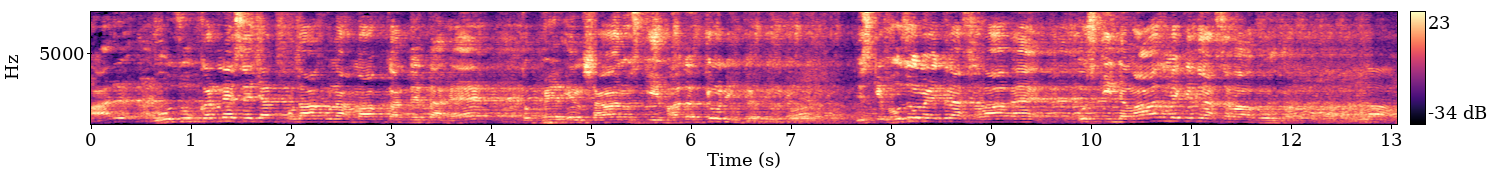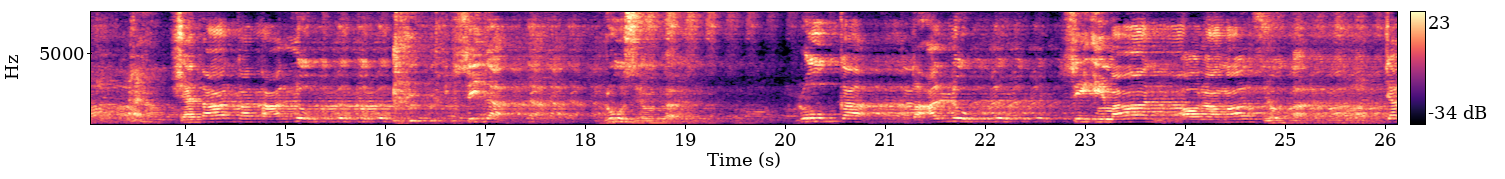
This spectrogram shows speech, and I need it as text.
ہر کرنے سے جب خدا گناہ معاف کر دیتا ہے، تو پھر انسان اس کی عبادت کیوں نہیں کرتا؟ جس کے وضو میں اتنا ثواب ہے، اس کی نماز میں کتنا ثواب ہوگا؟ شیطان کا تعلق سیدھا روح سے ہوتا ہے۔ روح کا تعلق سی ایمان اور اعمال سے ہوتا ہے۔ جب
